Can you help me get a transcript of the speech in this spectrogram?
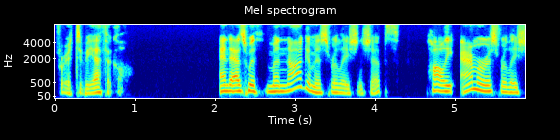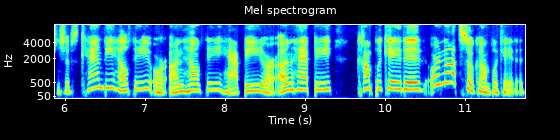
for it to be ethical. And as with monogamous relationships, polyamorous relationships can be healthy or unhealthy, happy or unhappy, complicated or not so complicated.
